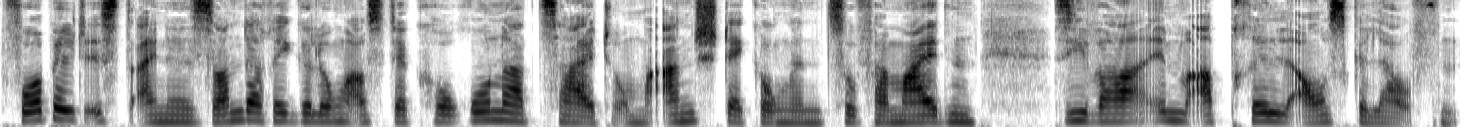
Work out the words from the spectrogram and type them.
Vorbild ist eine Sonderregelung aus der Corona-Zeit, um Ansteckungen zu vermeiden. Sie war im April ausgelaufen.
